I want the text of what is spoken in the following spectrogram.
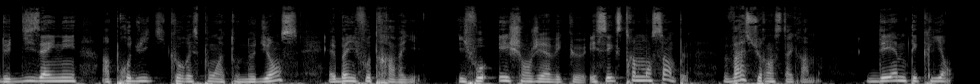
de designer un produit qui correspond à ton audience, eh ben il faut travailler. Il faut échanger avec eux. Et c'est extrêmement simple. Va sur Instagram. DM tes clients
